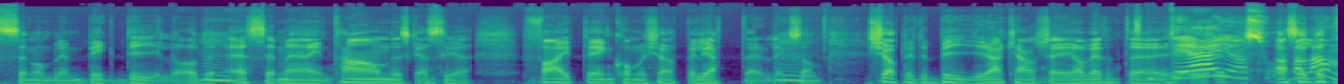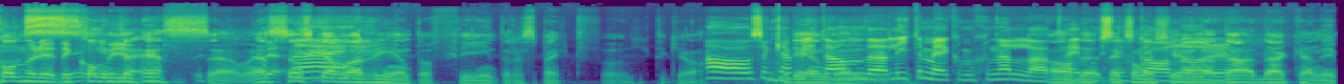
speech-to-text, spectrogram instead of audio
SM och bli en big deal och Mm. SM är in town, du ska se fighting, kom och köp biljetter liksom. Mm. Köp lite bira kanske, jag vet inte. Det är ju en svår Alltså då balans. kommer det, det kommer inte ju... SM. SM ska Nej. vara rent och fint och respektfullt tycker jag. Ja, och sen kanske lite ändå- andra, lite mer konventionella Ja, det, det kommersiella, thaiboxningsgalor. där, där kan det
